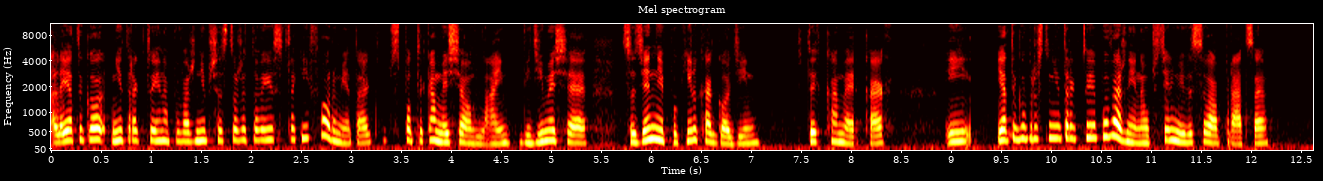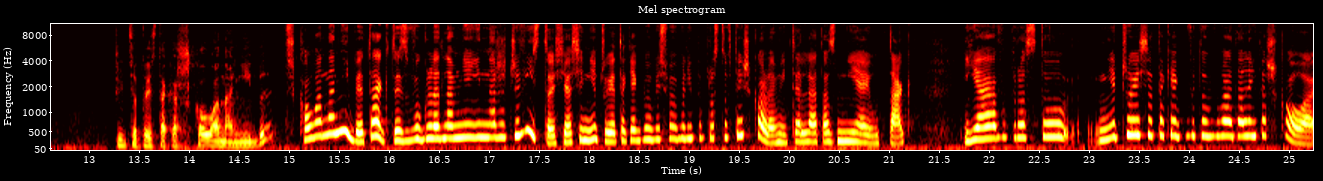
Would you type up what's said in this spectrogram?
ale ja tego nie traktuję na poważnie przez to, że to jest w takiej formie, tak? Spotykamy się online, widzimy się codziennie po kilka godzin w tych kamerkach i ja tego po prostu nie traktuję poważnie. Nauczyciel mi wysyła pracę. Czyli co, to jest taka szkoła na niby? Szkoła na niby, tak, to jest w ogóle dla mnie inna rzeczywistość. Ja się nie czuję tak, jakbyśmy byli po prostu w tej szkole. Mi te lata zmijają tak. I ja po prostu nie czuję się tak, jakby to była dalej ta szkoła.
